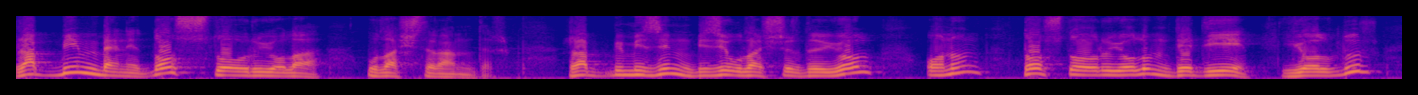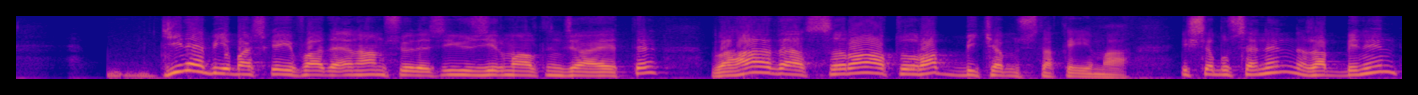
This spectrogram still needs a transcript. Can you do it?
Rabbim beni dost doğru yola ulaştırandır. Rabbimizin bizi ulaştırdığı yol onun dost doğru yolum dediği yoldur. Yine bir başka ifade En'am suresi 126. ayette Ve hâzâ sırâtu rabbike müstakîmâ. İşte bu senin Rabbinin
